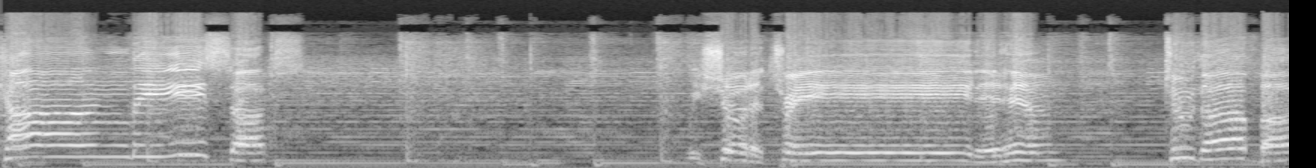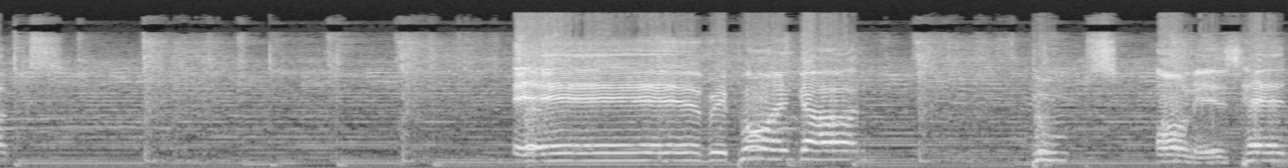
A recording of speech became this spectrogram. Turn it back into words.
Conley sucks. We should have traded him to the Bucks. Every point guard poops on his head.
